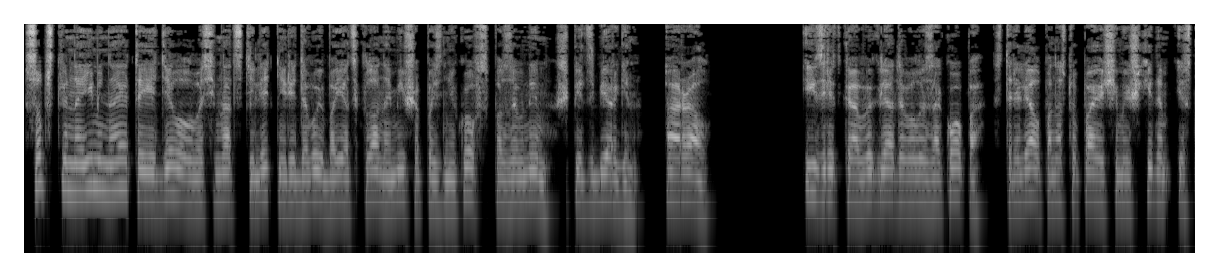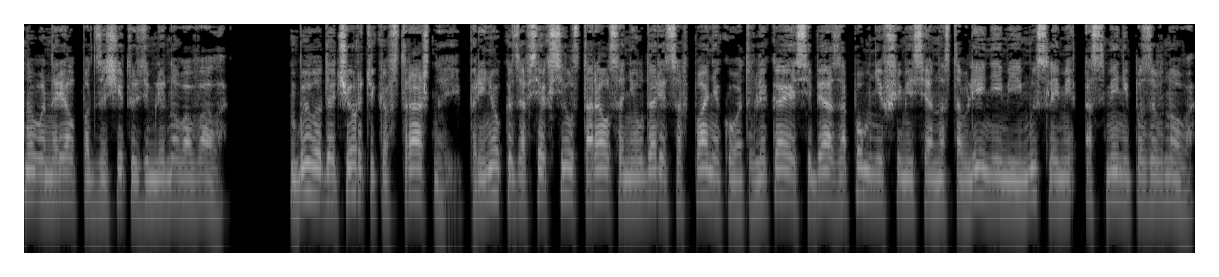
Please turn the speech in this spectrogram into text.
Собственно, именно это и делал 18-летний рядовой боец клана Миша Поздняков с позывным «Шпицберген», орал. Изредка выглядывал из окопа, стрелял по наступающим ишхидам и снова нырял под защиту земляного вала. Было до чертиков страшно, и паренек изо всех сил старался не удариться в панику, отвлекая себя запомнившимися наставлениями и мыслями о смене позывного.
